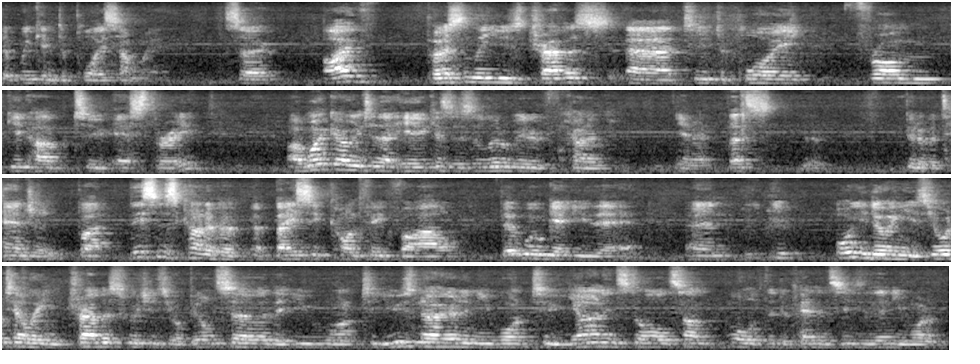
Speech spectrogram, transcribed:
that we can deploy somewhere. So I've personally used Travis uh, to deploy from GitHub to S3. I won't go into that here because there's a little bit of kind of, you know, that's a bit of a tangent, but this is kind of a, a basic config file that will get you there. And you, all you're doing is you're telling Travis, which is your build server, that you want to use Node and you want to yarn install some all of the dependencies, and then you want to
